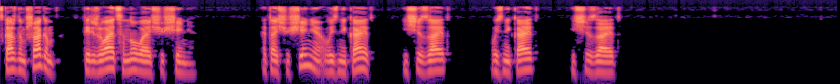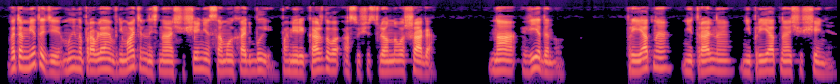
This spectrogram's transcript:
С каждым шагом переживается новое ощущение. Это ощущение возникает, исчезает, возникает, исчезает. В этом методе мы направляем внимательность на ощущение самой ходьбы по мере каждого осуществленного шага, на ведану, приятное, нейтральное, неприятное ощущение.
